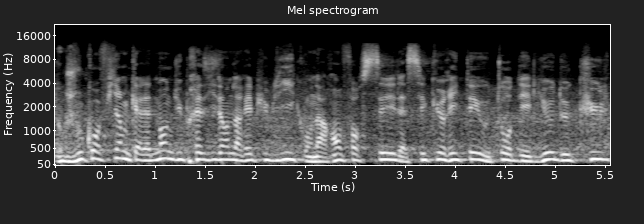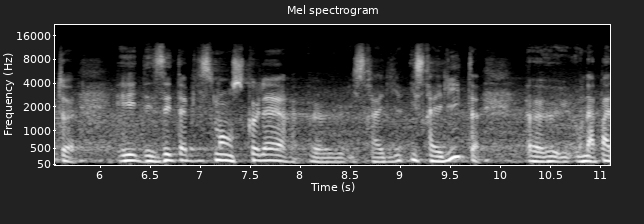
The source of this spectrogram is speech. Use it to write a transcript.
Donc je vous confirme qu'à la demande du président de la République, on a renforcé la sécurité autour des lieux de culte et des établissements scolaires euh, israélites. Euh, on n'a pas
